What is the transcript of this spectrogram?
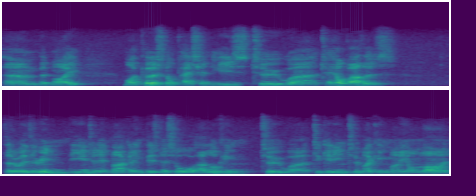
um, but my my personal passion is to uh, to help others that are either in the internet marketing business or are looking to uh, to get into making money online.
